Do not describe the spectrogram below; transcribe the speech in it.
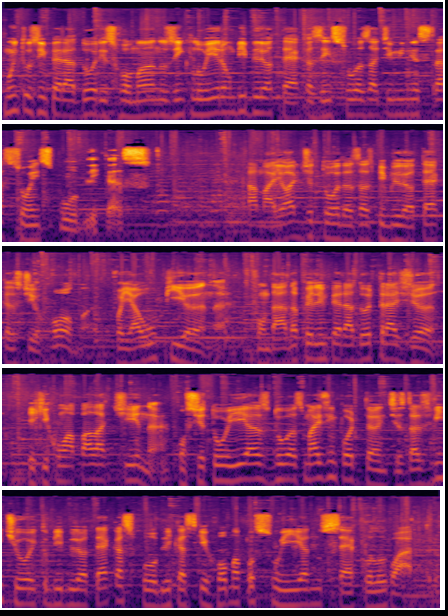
muitos imperadores romanos incluíram bibliotecas em suas administrações públicas. A maior de todas as bibliotecas de Roma foi a Ulpiana, fundada pelo imperador Trajano, e que com a Palatina constituía as duas mais importantes das 28 bibliotecas públicas que Roma possuía no século IV.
